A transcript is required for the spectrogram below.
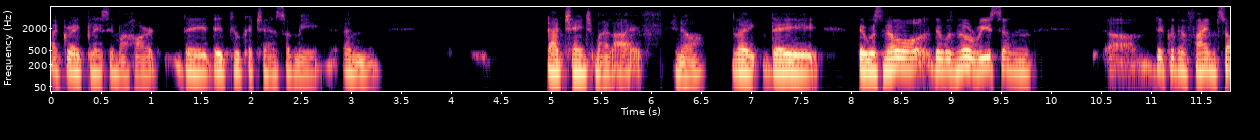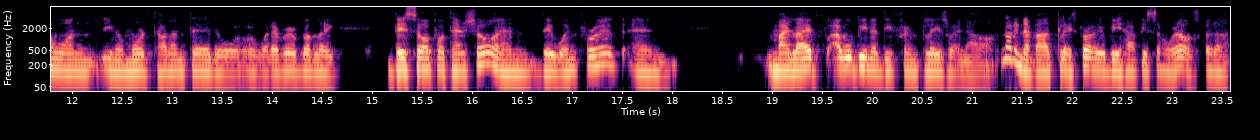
a great place in my heart. They they took a chance on me, and that changed my life. You know, like they there was no there was no reason um, they couldn't find someone you know more talented or, or whatever, but like they saw potential and they went for it and my life i will be in a different place right now not in a bad place probably will be happy somewhere else but uh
